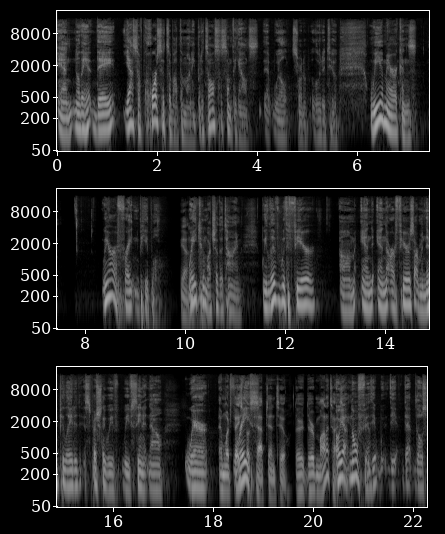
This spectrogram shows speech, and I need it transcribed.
And no, they they yes, of course, it's about the money, but it's also something else that Will sort of alluded to. We Americans, we are a frightened people. Yeah. way too much of the time. We live with fear, um, and and our fears are manipulated. Especially we've we've seen it now, where and what Facebook race- tapped into, they're they're monetizing. Oh yeah, it. no, f The, the, that those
